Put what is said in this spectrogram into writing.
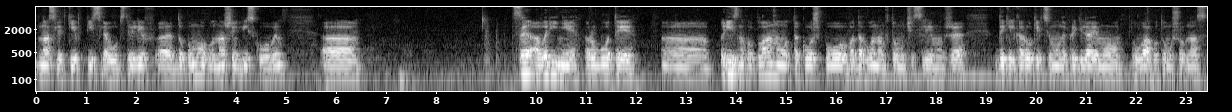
наслідків після обстрілів, е, допомогу нашим військовим. Е, Це аварійні роботи е, різного плану, також по водогонам, в тому числі. Ми вже декілька років цьому не приділяємо увагу, тому що в нас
